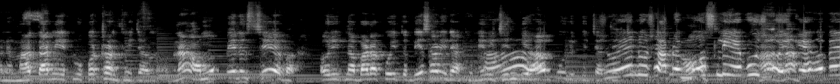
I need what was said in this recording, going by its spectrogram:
અને માતાને એટલું કઠણ થઈ જવાનું. ના અમુક પેરેન્ટ્સ છે એવા આવી રીતના બાળક હોય તો બેસાડી રાખે ને એની જિંદગી હા પૂરી પૂજા જોયેલું છે આપણે મોસ્ટલી એવું જ હોય કે હવે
